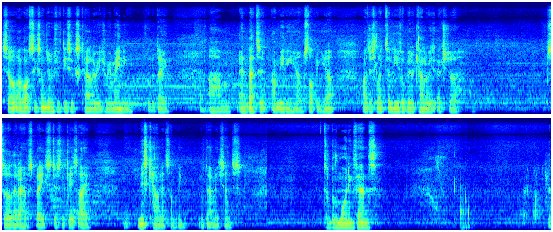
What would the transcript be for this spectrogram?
So I got 656 calories remaining for the day. Um, and that's it. I'm eating here, I'm stopping here. I just like to leave a bit of calories extra so that I have space just in case I miscounted something, if that makes sense. Top of the morning, fans. Hey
